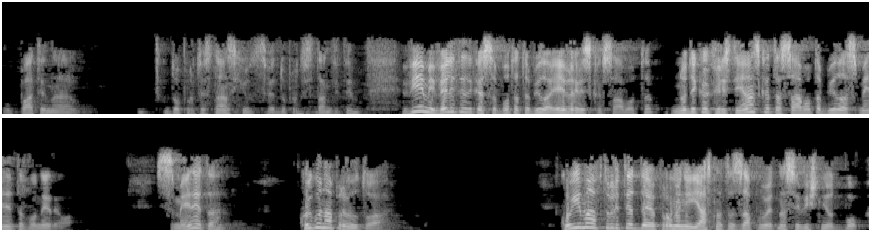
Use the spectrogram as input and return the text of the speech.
упатена до протестантскиот свет, до протестантите. Вие ми велите дека саботата била еврејска сабота, но дека христијанската сабота била сменета во недела. Сменета? Кој го направил тоа? Кој има авторитет да ја промени јасната заповед на Севишниот Бог?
